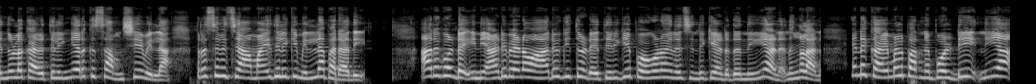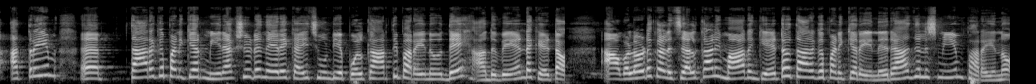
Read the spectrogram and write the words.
എന്നുള്ള കാര്യത്തിൽ ഇങ്ങേർക്ക് സംശയമില്ല. പ്രസവിച്ച മൈഥിലിക്കുമില്ല പരാതി. അതുകൊണ്ട് ഇനി അടി വേണോ ആരോഗ്യത്തോടെ തിരികെ പോകണോ എന്ന് ചിന്തിക്കേണ്ടത് നീയാണ് നിങ്ങളാണ്. എന്നെ കൈമൾ പറഞ്ഞപ്പോൾ ഡി നീ അത്രയും താരകപ്പണിക്കാർ താരക പണിക്കാർ മീനാക്ഷിയുടെ നേരെ കൈ ചൂണ്ടിയപ്പോൾ കാർത്തി പറയുന്നു ദേ അത് വേണ്ട കേട്ടോ. അവളോട് കളിച്ചാൽ കളി മാറും കേട്ടോ താരക പണിക്കർ രാജലക്ഷ്മിയും പറയുന്നു.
